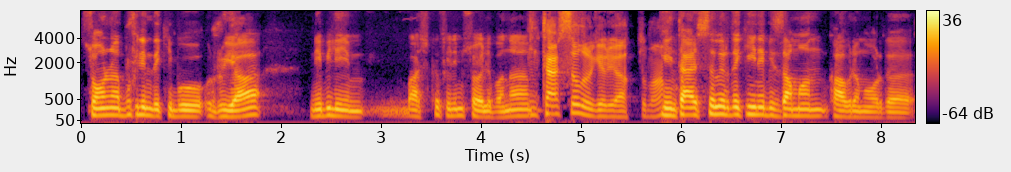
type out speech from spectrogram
Sonra bu filmdeki bu rüya ne bileyim başka film söyle bana. Interstellar geliyor aklıma. Interstellar'daki yine bir zaman kavramı orada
